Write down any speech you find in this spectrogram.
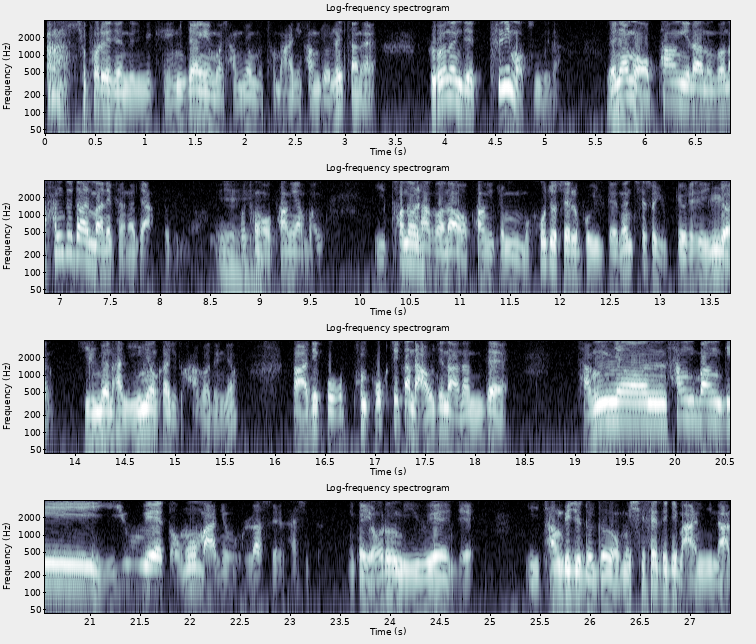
슈퍼 레전드님이 굉장히 뭐 작년부터 많이 강조를 했잖아요. 그거는 이제 틀림없습니다. 왜냐하면 업황이라는 건 한두 달 만에 변하지 않거든요. 예. 보통 업황이 한번 이 턴을 하거나 업황이 좀 호조세를 보일 때는 최소 6개월에서 1년, 길면 한 2년까지도 가거든요. 아직 뭐 업황 꼭지가 나오진 않았는데 작년 상반기 이후에 너무 많이 올랐어요, 사실은. 그러니까 여름 이후에 이제 이 장비주들도 너무 시세들이 많이 나,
